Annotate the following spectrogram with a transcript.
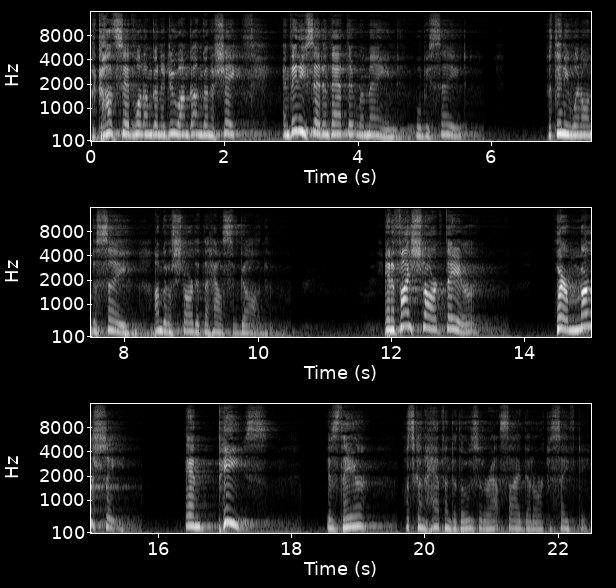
but God said, What I'm going to do, I'm, I'm going to shake. And then He said, And that that remained will be saved. But then He went on to say, I'm going to start at the house of God. And if I start there, where mercy and peace is there, what's going to happen to those that are outside that ark of safety?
